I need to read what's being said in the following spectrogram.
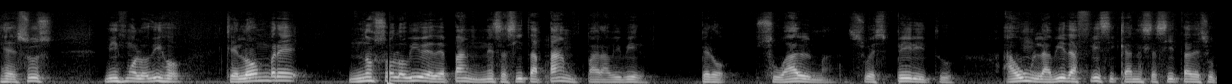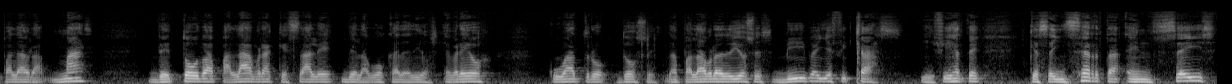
Jesús mismo lo dijo, que el hombre no solo vive de pan, necesita pan para vivir, pero su alma, su espíritu, aún la vida física necesita de su palabra, más de toda palabra que sale de la boca de Dios. Hebreos 4:12. La palabra de Dios es viva y eficaz. Y fíjate que se inserta en seis,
